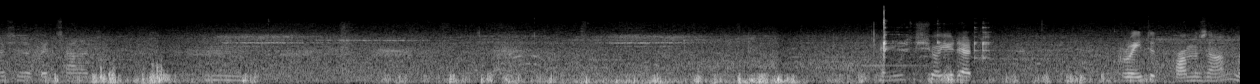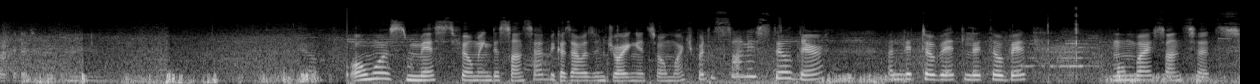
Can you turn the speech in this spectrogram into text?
This is a good salad. Mm. I need to show you that grated parmesan. Look at this. Almost missed filming the sunset because I was enjoying it so much, but the sun is still there. A little bit, little bit. Mumbai sunsets.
